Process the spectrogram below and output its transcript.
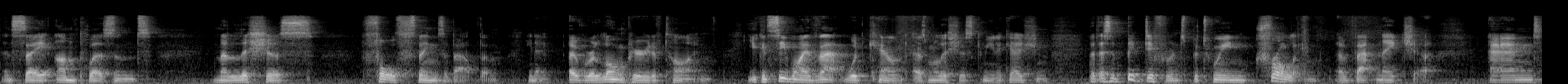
and say unpleasant, malicious, false things about them, you know, over a long period of time. You can see why that would count as malicious communication. But there's a big difference between trolling of that nature and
